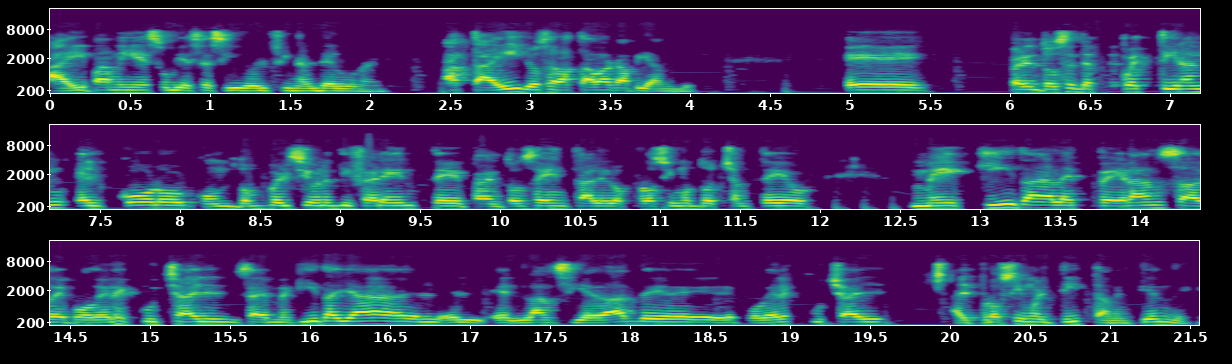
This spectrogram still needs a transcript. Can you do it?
Ahí para mí eso hubiese sido el final de Luna. Hasta ahí yo se la estaba capeando. Eh, pero entonces después tiran el coro con dos versiones diferentes para entonces entrar en los próximos dos chanteos. Me quita la esperanza de poder escuchar, o sea, me quita ya la ansiedad de, poder escuchar al próximo artista, ¿me entiendes?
